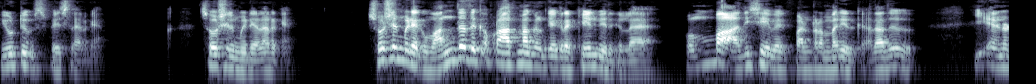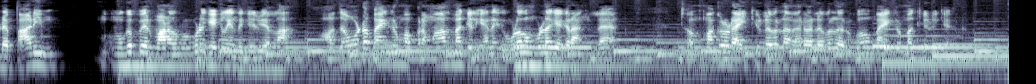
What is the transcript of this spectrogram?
யூடியூப் ஸ்பேஸில் இருக்கேன். சோஷியல் மீடியாவில் இருக்கேன். சோஷியல் மீடியாவுக்கு வந்ததுக்கப்புறம் ஆத்மாக்கள் கேட்குற கேள்வி இருக்குல்ல? ரொம்ப அதிசய பண்ணுற மாதிரி இருக்குது அதாவது என்னோட பாடி முகப்பேர் மாணவர்கள் கூட கேட்கல இந்த கேள்வியெல்லாம். அதை விட பயங்கரமாக பிரமாதமாக கேள்வி. ஏன்னா இது உலகம் ஃபுல்லாக கேட்குறாங்கல்ல? மக்களோட ஐக்கியூ லெவலில் வேற லெவலில் இருக்கும். பயங்கரமாக கேள்வி கேட்குறேன்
